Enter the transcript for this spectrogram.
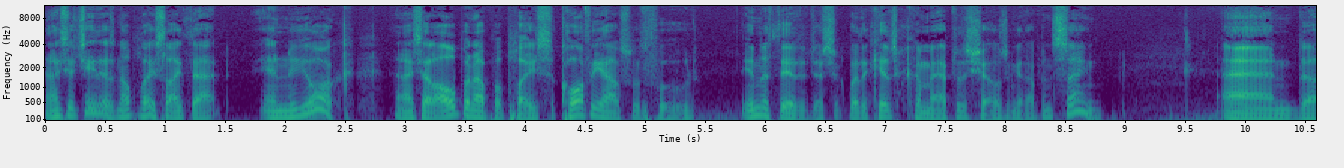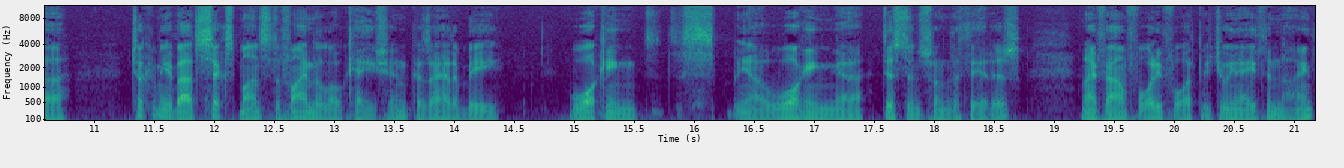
And I said, "Gee, there's no place like that in New York." And I said, "I'll open up a place, a coffee house with food." In the theater district, where the kids could come after the shows and get up and sing. And uh, took me about six months to find the location because I had to be walking, you know, walking uh, distance from the theaters. And I found 44th between 8th and 9th.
